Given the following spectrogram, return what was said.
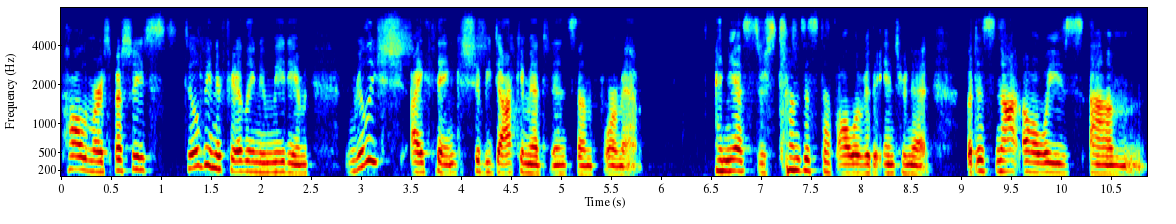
polymer, especially still being a fairly new medium, really, sh- I think, should be documented in some format. And yes, there's tons of stuff all over the internet, but it's not always um,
